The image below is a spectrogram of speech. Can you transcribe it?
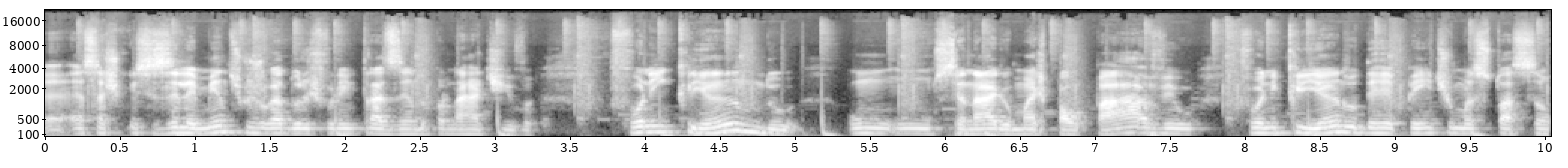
é, essas, esses elementos que os jogadores forem trazendo para a narrativa forem criando um, um, cenário mais palpável, forem criando de repente uma situação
